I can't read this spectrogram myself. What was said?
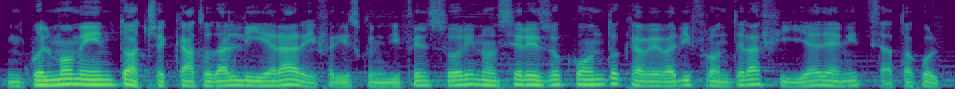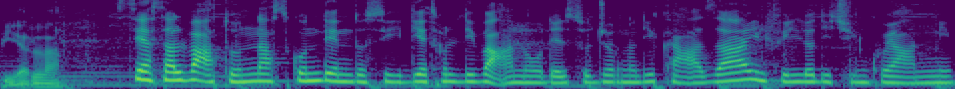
In quel momento, accecato dall'ira, riferiscono i difensori, non si è reso conto che aveva di fronte la figlia ed ha iniziato a colpirla. Si è salvato nascondendosi dietro il divano del soggiorno di casa il figlio di 5 anni.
